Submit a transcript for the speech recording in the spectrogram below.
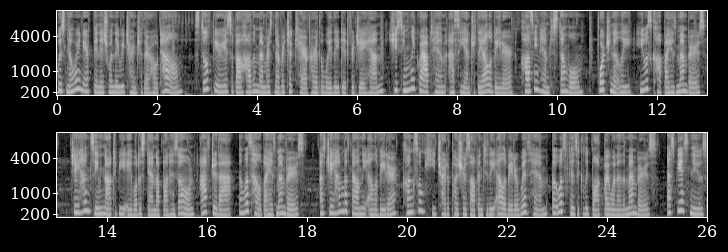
Was nowhere near finished when they returned to their hotel. Still furious about how the members never took care of her the way they did for Jaehan, she seemingly grabbed him as he entered the elevator, causing him to stumble. Fortunately, he was caught by his members. Jaehan seemed not to be able to stand up on his own after that and was held by his members. As Jaehan was now in the elevator, Kang Sung Hee tried to push herself into the elevator with him, but was physically blocked by one of the members. SBS News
